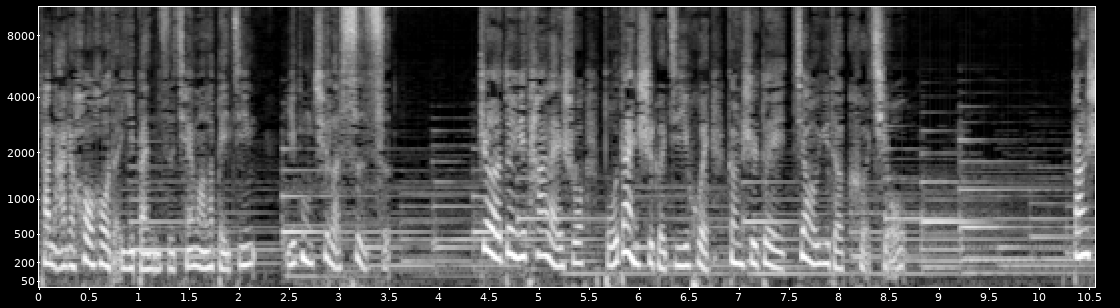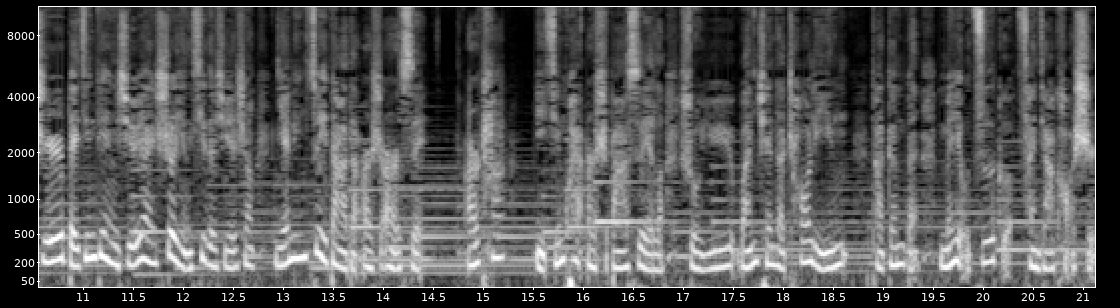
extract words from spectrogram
他拿着厚厚的一本子前往了北京，一共去了四次。这对于他来说，不但是个机会，更是对教育的渴求。当时北京电影学院摄影系的学生年龄最大的二十二岁，而他已经快二十八岁了，属于完全的超龄，他根本没有资格参加考试。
